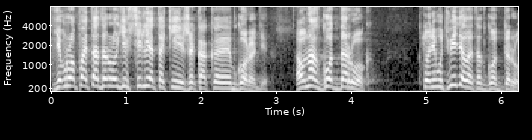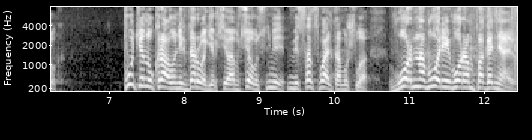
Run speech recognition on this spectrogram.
Европа – это дороги в селе такие же, как э, в городе. А у нас год дорог. Кто-нибудь видел этот год дорог? Путин украл у них дороги, все, все с, ними, с асфальтом ушло. Вор на воре и вором погоняют.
